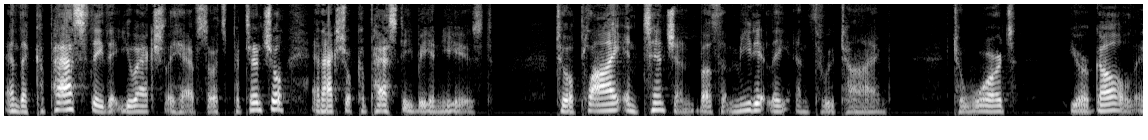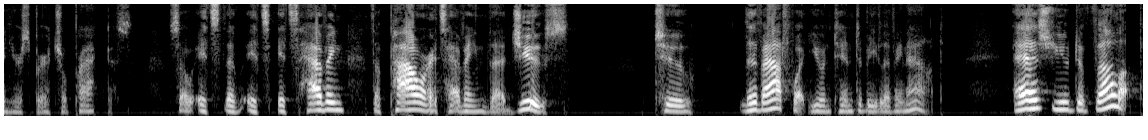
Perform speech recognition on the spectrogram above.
and the capacity that you actually have. So it's potential and actual capacity being used to apply intention both immediately and through time towards your goal in your spiritual practice. So it's the it's it's having the power, it's having the juice to live out what you intend to be living out. As you develop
